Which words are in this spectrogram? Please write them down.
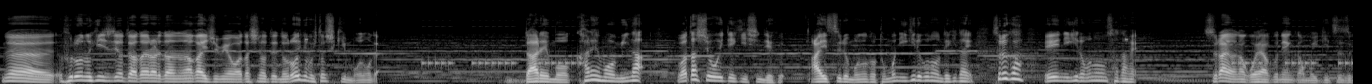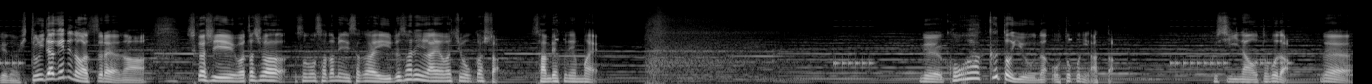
ねえ、不老の禁止によって与えられた長い寿命は私の手呪いにも等しきもので。誰も彼も皆、私を置いていき死んでいく。愛する者と共に生きることのできない。それが永遠に生きる者の定め。辛いよな、500年間も生き続けるの。一人だけでのが辛いよな。しかし、私はその定めに逆らい許される過ちを犯した。300年前。ねえ、琥珀というな男に会った。不思議な男だ。ねえ、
